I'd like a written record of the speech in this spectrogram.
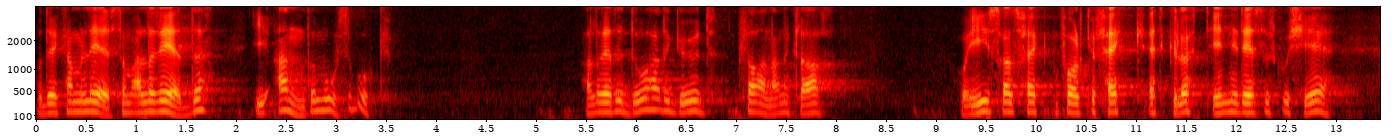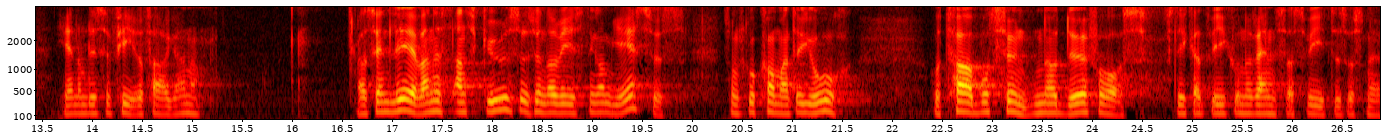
Og det kan vi lese om allerede i andre Mosebok. Allerede da hadde Gud planene klar. Og israelsfolket fikk et gløtt inn i det som skulle skje gjennom disse fire fargene. Altså en levende anskuelsesundervisning om Jesus som skulle komme til jord og ta bort syndene og dø for oss, slik at vi kunne renses hvite som snø.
